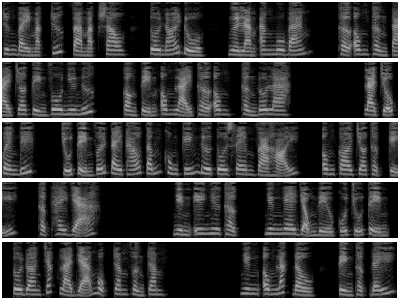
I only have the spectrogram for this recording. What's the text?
trưng bày mặt trước và mặt sau, tôi nói đùa, người làm ăn mua bán, thờ ông thần tài cho tiền vô như nước, còn tiệm ông lại thờ ông, thần đô la. Là chỗ quen biết, chủ tiệm với tay tháo tấm khung kiến đưa tôi xem và hỏi, ông coi cho thật kỹ, thật hay giả. Nhìn y như thật, nhưng nghe giọng điệu của chủ tiệm, tôi đoan chắc là giả 100%. Nhưng ông lắc đầu, tiền thật đấy,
